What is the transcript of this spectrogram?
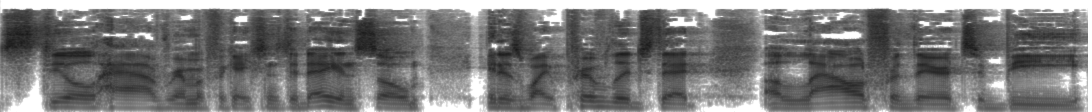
still have ramifications today. And so it is white privilege that allowed for there to be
